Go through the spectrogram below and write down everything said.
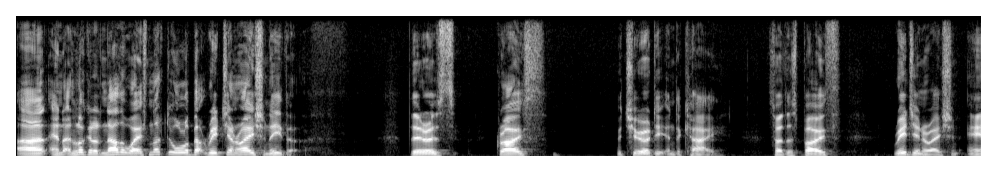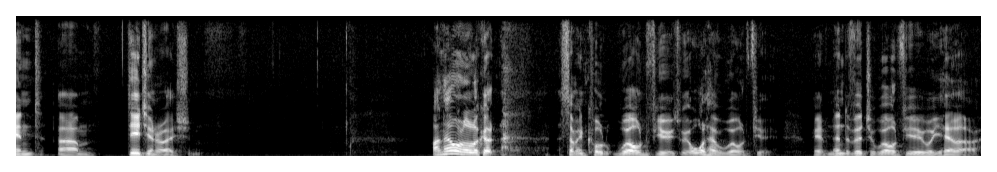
Uh, and, and look at it another way, it's not all about regeneration either. There is growth, maturity, and decay. So there's both regeneration and um, degeneration. I now want to look at something called worldviews. We all have a worldview. We have an individual worldview, we have a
